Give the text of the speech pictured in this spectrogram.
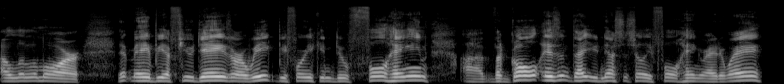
a little more. It may be a few days or a week before you can do full hanging. Uh, the goal isn't that you necessarily full hang right away,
